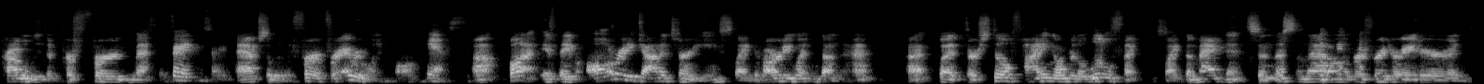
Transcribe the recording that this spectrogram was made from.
probably the preferred method. Very preferred. Absolutely for for everyone involved. Yes. Uh, but if they've already got attorneys, like they've already went and done that, uh, but they're still fighting over the little things like the magnets and this and that on the refrigerator and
